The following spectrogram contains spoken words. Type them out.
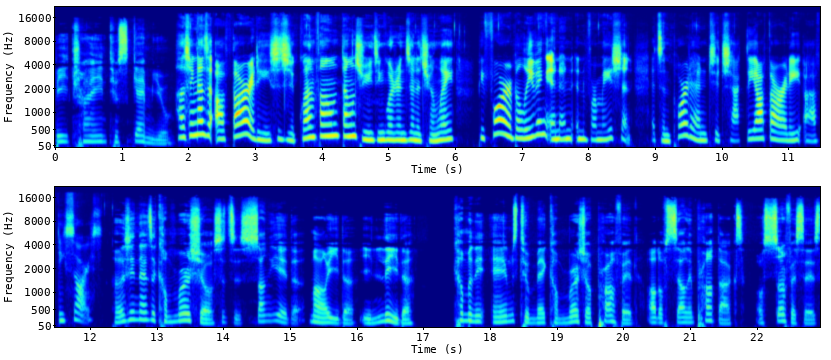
be trying to scam you. 核心单词 authority 是指官方当局经过认证的权威。Before believing in an information, it's important to check the authority of the source. 核心单词 commercial 是指商业的、贸易的、盈利的。Company aims to make commercial profit out of selling products or services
